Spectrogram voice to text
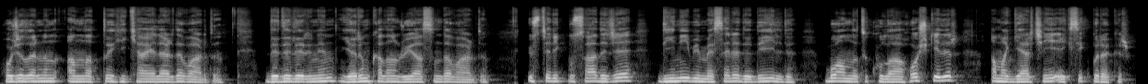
Hocalarının anlattığı hikayelerde vardı. Dedelerinin yarım kalan rüyasında vardı. Üstelik bu sadece dini bir mesele de değildi. Bu anlatı kulağa hoş gelir ama gerçeği eksik bırakır.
